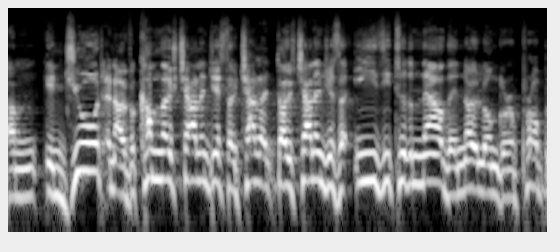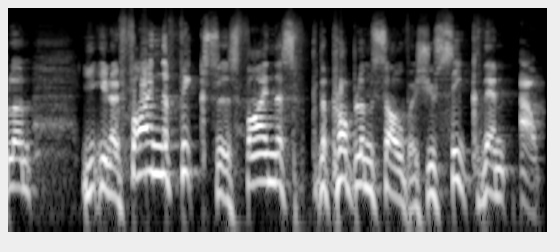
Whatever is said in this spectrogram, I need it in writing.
um, endured and overcome those challenges. So challenge, those challenges are easy to them now. They're no longer a problem. You, you know, find the fixers. Find the the problem solvers. You seek them out.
